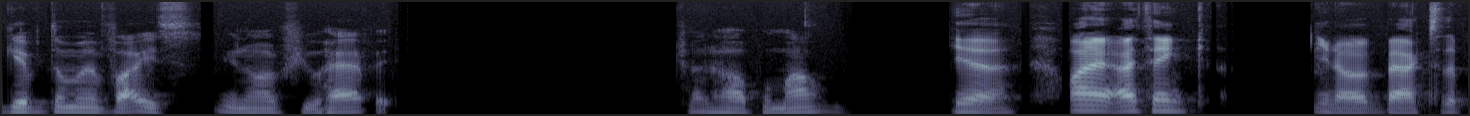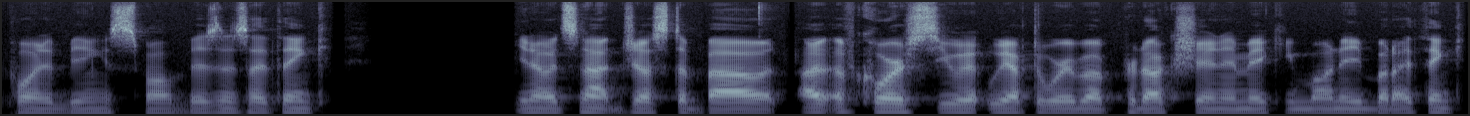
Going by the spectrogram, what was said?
give them advice, you know, if you have it. Try to help them out. Yeah. Well, I, I think, you know, back to the point of being a small business, I think, you know, it's not just about, of course, you, we have to worry about production and making money, but I think,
